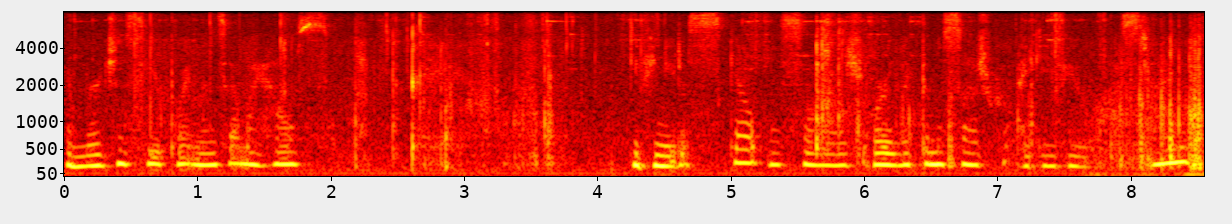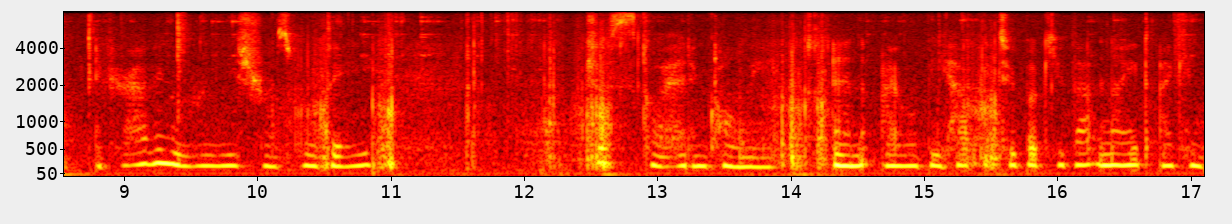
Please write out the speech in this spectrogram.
emergency appointments at my house. If you need a scalp massage or like the massage I gave you last time, if you're having a really stressful day, just go ahead and call me and I will be happy to book you that night. I can,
